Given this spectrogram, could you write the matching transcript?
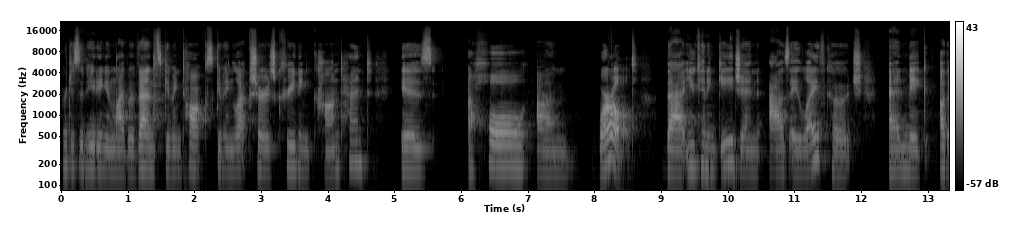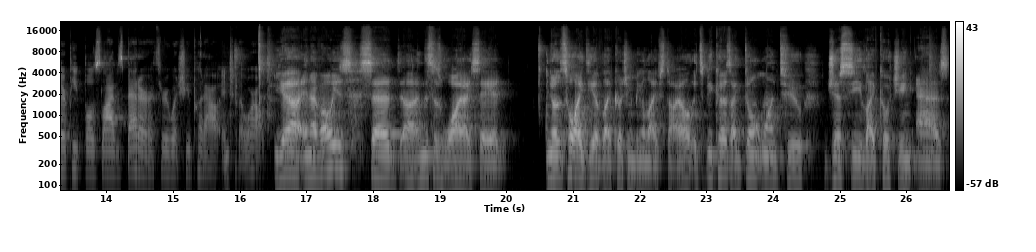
participating in live events, giving talks, giving lectures, creating content is a whole um, world that you can engage in as a life coach and make other people's lives better through what you put out into the world. Yeah, and I've always said, uh, and this is why I say it. You know, this whole idea of life coaching being a lifestyle, it's because I don't want to just see life coaching as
